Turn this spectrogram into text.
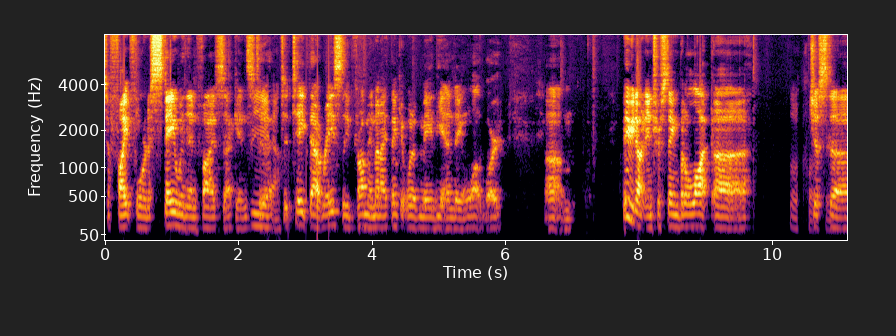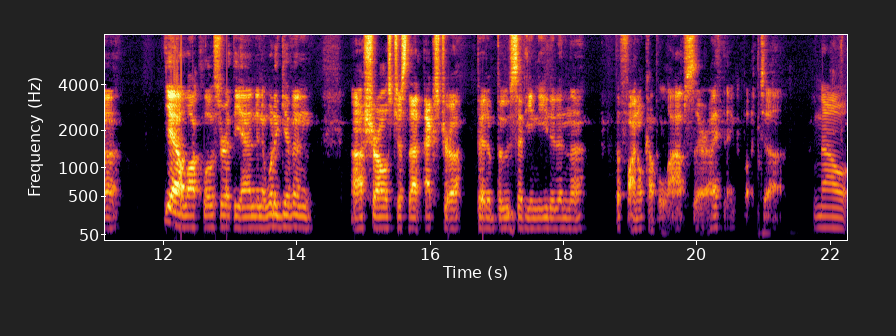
to fight for to stay within five seconds to, Yeah. to take that race lead from him and I think it would have made the ending a lot more um, maybe not interesting but a lot uh, a just uh yeah a lot closer at the end and it would have given uh charles just that extra bit of boost that he needed in the the final couple laps there i think but uh Now,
